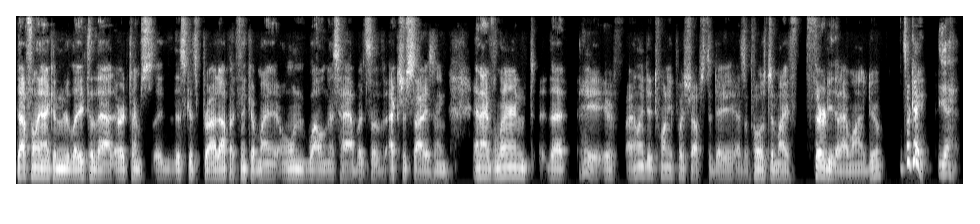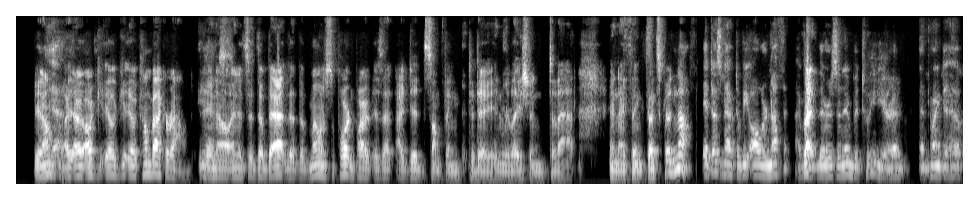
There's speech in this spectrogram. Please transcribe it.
Definitely, I can relate to that. Every time uh, this gets brought up, I think of my own wellness habits of exercising, and I've learned that hey, if I only did twenty push-ups today as opposed to my thirty that I want to do, it's okay. Yeah, you know yeah. I, will it'll, it'll come back around yes. you know and it's the that the, the most important part is that i did something today in relation to that and i think that's good enough it doesn't have to be all or nothing I mean, right. there is an in between here and and trying to help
